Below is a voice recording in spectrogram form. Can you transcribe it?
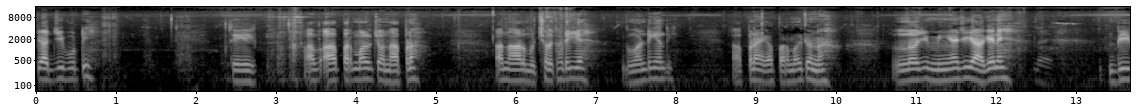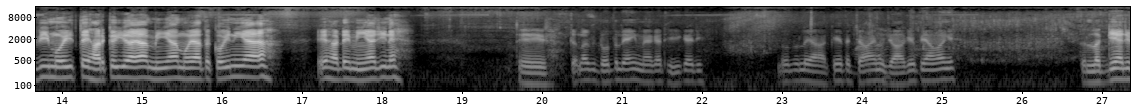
ਪਿਆਜੀ ਬੂਟੀ। ਤੇ ਆ ਆ ਪਰਮਲ ਝੋਨਾ ਆਪਣਾ ਆ ਨਾਲ ਮੁੱਛਲ ਖੜੀ ਹੈ ਗਵਾਂਢੀਆਂ ਦੀ। ਆਪਣਾ ਹੈਗਾ ਪਰਮਲ ਝੋਨਾ। ਲੋ ਜੀ, ਮੀਆਂ ਜੀ ਆ ਗਏ ਨੇ। ਬੀਵੀ ਮੋਈ ਤੇ ਹਰ ਕੋਈ ਆਇਆ, ਮੀਆਂ ਮੋਇਆ ਤੇ ਕੋਈ ਨਹੀਂ ਆਇਆ। ਇਹ ਸਾਡੇ ਮੀਆਂ ਜੀ ਨੇ। ਤੇ ਕਹਿੰਦਾ ਵੀ ਦੁੱਧ ਲਿਆਈ, ਮੈਂ ਕਿਹਾ ਠੀਕ ਹੈ ਜੀ। ਦੁੱਧ ਲਿਆ ਕੇ ਤੇ ਚਾਹ ਇਹਨੂੰ ਜਾ ਕੇ ਪਿਆਵਾਂਗੇ। ਤੇ ਲੱਗੇ ਆ ਜੀ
